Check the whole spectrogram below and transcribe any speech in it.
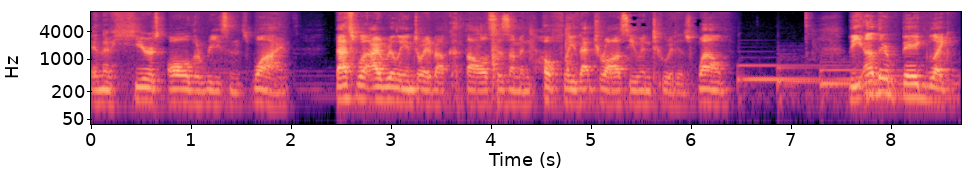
and then here's all the reasons why that's what I really enjoy about Catholicism, and hopefully that draws you into it as well. The other big, like,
